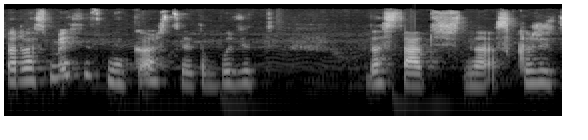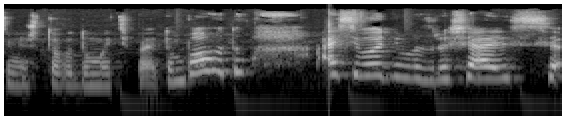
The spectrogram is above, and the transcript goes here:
раз в месяц, мне кажется, это будет достаточно. Скажите мне, что вы думаете по этому поводу. А сегодня, возвращаясь э,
